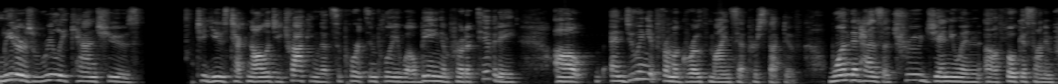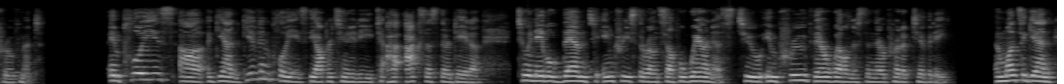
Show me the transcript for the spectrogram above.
Leaders really can choose to use technology tracking that supports employee well-being and productivity uh, and doing it from a growth mindset perspective, one that has a true, genuine uh, focus on improvement. Employees, uh, again, give employees the opportunity to access their data to enable them to increase their own self awareness, to improve their wellness and their productivity. And once again,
